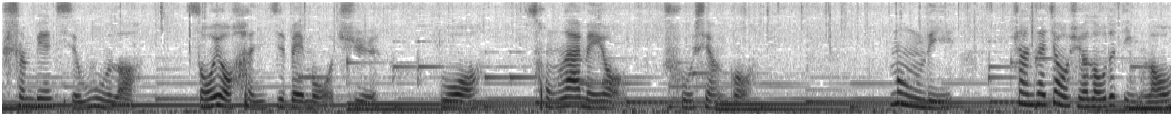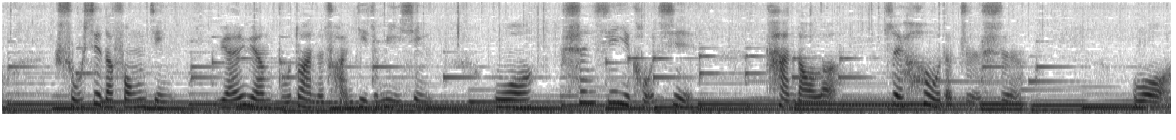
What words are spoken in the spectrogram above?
身边起雾了，所有痕迹被抹去。我从来没有出现过。梦里，站在教学楼的顶楼，熟悉的风景源源不断地传递着密信。我深吸一口气。看到了最后的指示，我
